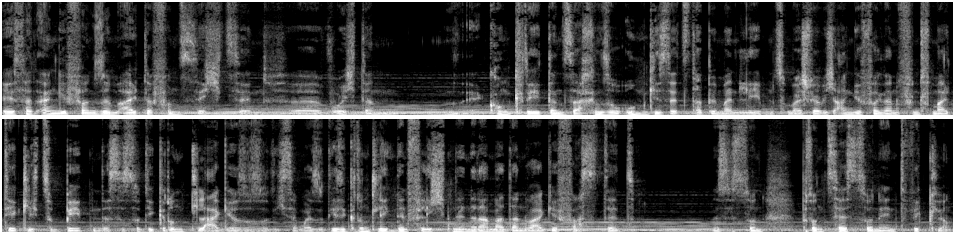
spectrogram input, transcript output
Es hat angefangen so im Alter von 16, äh, wo ich dann äh, konkret dann Sachen so umgesetzt habe in mein Leben. Zum Beispiel habe ich angefangen dann fünfmal täglich zu beten. Das ist so die Grundlage, also so, ich sag mal so diese grundlegenden Pflichten. In Ramadan war gefastet. Es ist so ein Prozess, so eine Entwicklung.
